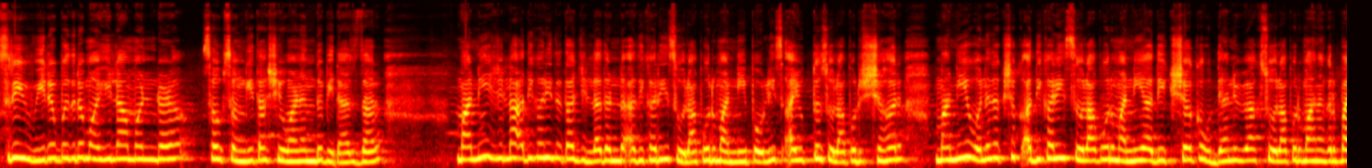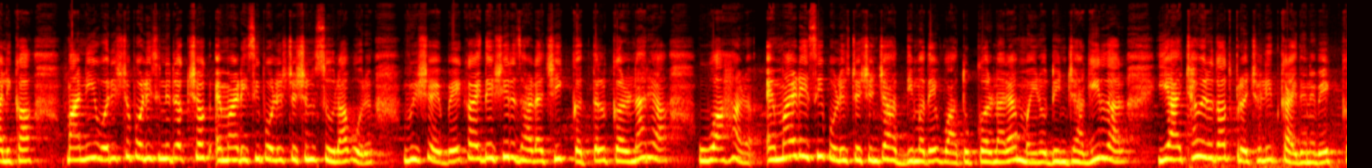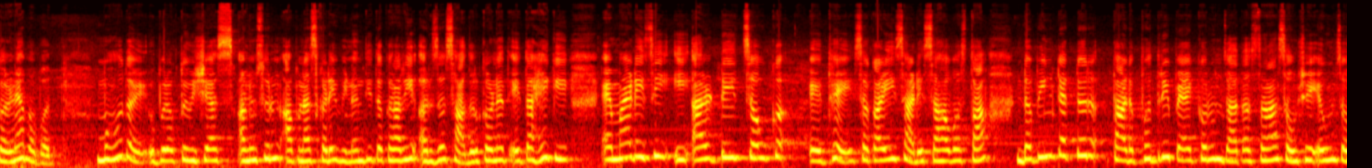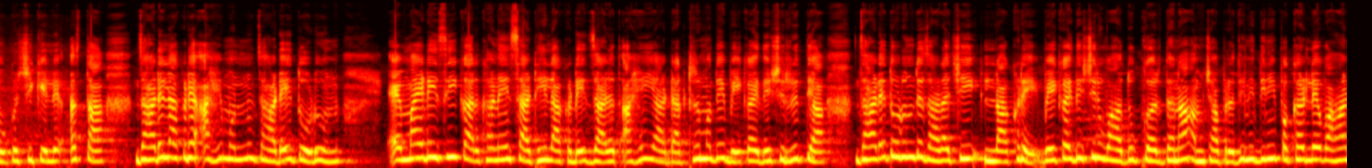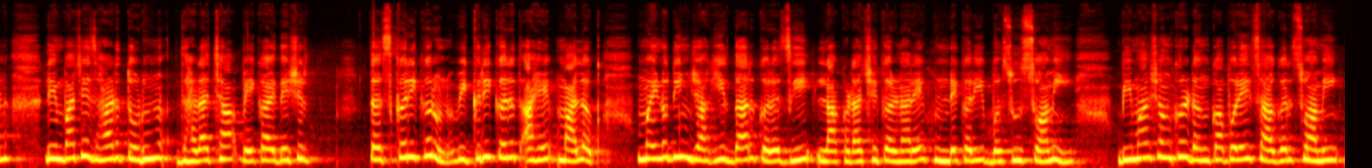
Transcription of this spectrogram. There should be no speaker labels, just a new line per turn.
श्री वीरभद्र महिला मंडळ सौ संगीता शिवानंद बिराजदार माननीय जिल्हा अधिकारी तथा जिल्हा दंड अधिकारी सोलापूर माननीय पोलीस आयुक्त सोलापूर शहर माननीय वनरक्षक अधिकारी सोलापूर माननीय अधीक्षक उद्यान विभाग सोलापूर महानगरपालिका माननीय वरिष्ठ पोलीस निरीक्षक M I D C police station Solapur विषय बेकायदेशीर झाडाची कत्तल करणाऱ्या वाहन M I D C police स्टेशनच्या हद्दीमध्ये वाहतूक करणाऱ्या मैनुद्दीन जहागीरदार याच्या विरोधात प्रचलित कायद्यान्वये करण्याबाबत. महोदय उपरोक्त विषयास अनुसरून आपणासकडे विनंती तक्रारी अर्ज सादर करण्यात येत आहे की M I D C E R T chowk येथे सकाळी साडेसहा वाजता डबिंग ट्रॅक्टर ताडपत्री पॅक करून जात असताना संशय येऊन चौकशी केले असता झाडे लाकडे आहे म्हणून झाडे तोडून एम आय डी सी कारखान्यासाठी लाकडे जाळत आहे. या ट्रॅक्टरमध्ये बेकायदेशीररित्या झाडे तोडून ते झाडाची लाकडे बेकायदेशीर वाहतूक करताना आमच्या प्रतिनिधींनी पकडले. वाहन लिंबाचे झाड तोडून झाडाच्या बेकायदेशीर तस्करी करून विक्री करत आहे मालक. मैनुद्दीन जागीरदार करजगी लाकडाचे करणारे हुंडेकरी बसू स्वामी भीमाशंकर डंकापुरे सागर स्वामी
